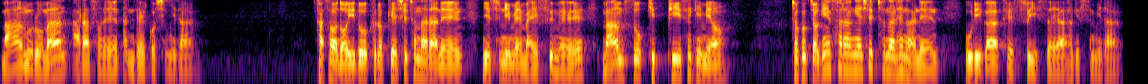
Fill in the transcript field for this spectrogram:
마음으로만 알아서는 안 될 것입니다. 가서 너희도 그렇게 실천하라는 예수님의 말씀을 마음속 깊이 새기며 적극적인 사랑의 실천을 행하는 우리가 될 수 있어야 하겠습니다.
